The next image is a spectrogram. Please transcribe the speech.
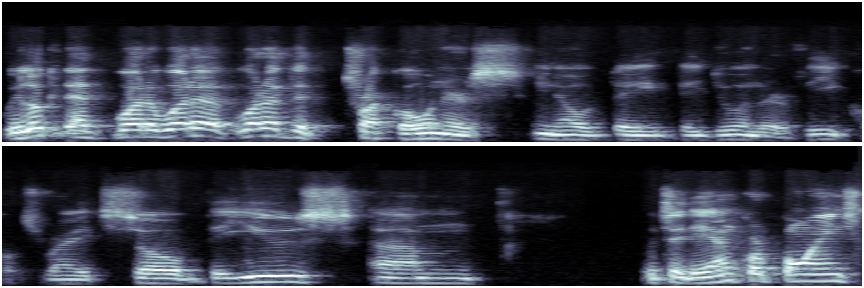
we looked at what, what, are, what are the truck owners, you know, they, they do in their vehicles, right? So they use um, would say the anchor points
